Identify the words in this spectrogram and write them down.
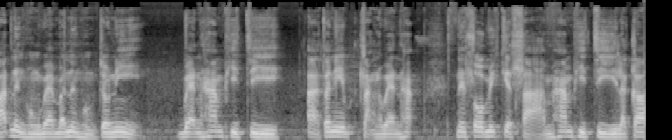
บัตหนึ่งของแวนบัตหนึ่งของเจ้าหนี่ แวนห้ามพีจีอ่าเจ้าหนี่สั่งแวนฮะในโซมิเกียสามห้ามพีจีแล้วก็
